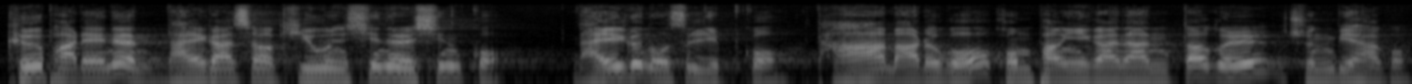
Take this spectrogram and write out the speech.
그 발에는 낡아서 기운 신을 신고 낡은 옷을 입고 다 마르고 곰팡이가 난 떡을 준비하고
